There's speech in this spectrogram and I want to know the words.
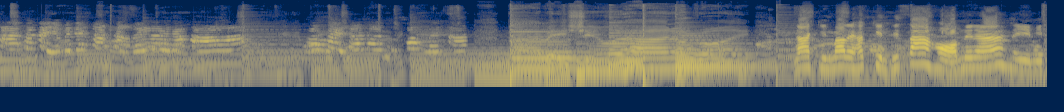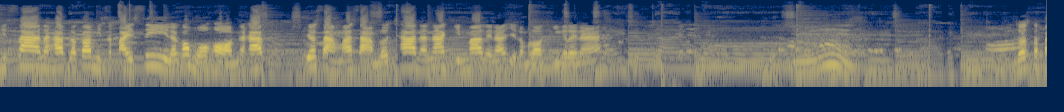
ค่ะท่านไหนยังไม่ได้สั่งสั่งได้เลยนะคะพร้อมใส่ทานอนทุกกล่องเลยค่ะ พาไปชิมอาหารอร่อย น่ากินมากเลยครับกลิ่นพิซซ่าหอมเลยนะนี่มีพิซซ่านะครับแล้วก็มีสไปซี่แล้วก็หัวหอมนะครับเดี๋ยวสั่งมาสามรสชาตินะน่ากินมากเลยนะเดี๋ยวเรามาลองกินกันเลยนะ รสสไป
